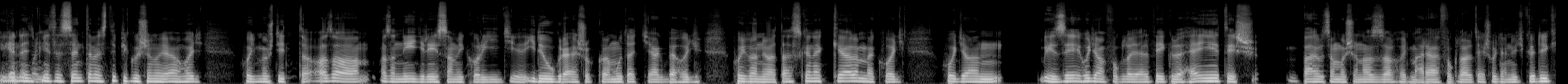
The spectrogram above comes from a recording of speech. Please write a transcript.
igen, egyébként ez szerintem ez tipikusan olyan, hogy, hogy most itt az a, az a négy rész, amikor így időugrásokkal mutatják be, hogy hogy van ő a taszkenekkel, meg hogy hogyan, izé, hogyan foglalja el végül a helyét, és párhuzamosan azzal, hogy már elfoglalta és hogyan ügyködik,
